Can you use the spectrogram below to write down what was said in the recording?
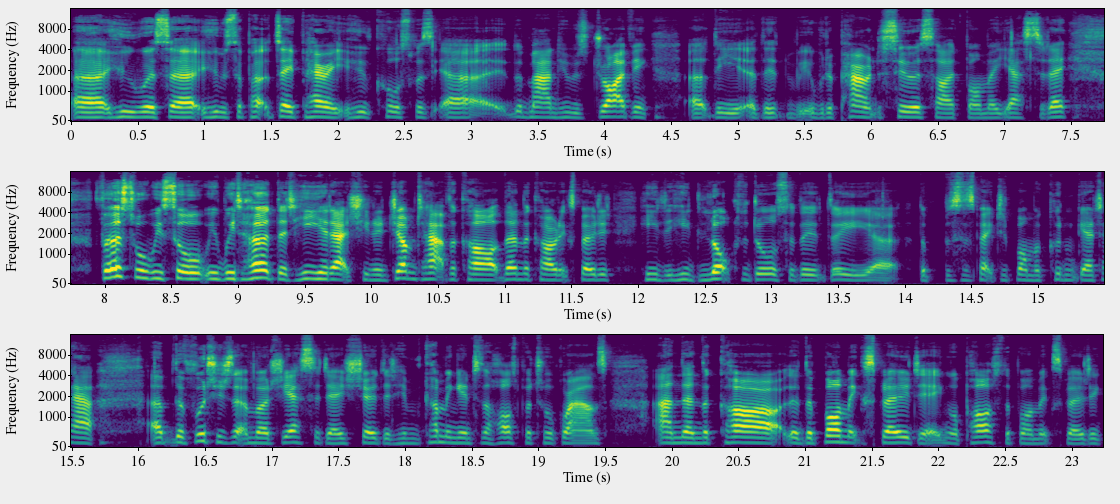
who was who was the Dave Perry, who, of course, was the man who was driving uh, the, uh, the, the apparent suicide bomber yesterday. First of all, we saw we, would heard that he had actually you know, jumped out of the car. Then the car had exploded. He'd, he'd locked the door so the the, uh, the suspected bomber couldn't get out. Uh, the footage that emerged yesterday showed that him coming into the hospital grounds and then the car, the, the bomb exploding or part of the bomb exploding,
